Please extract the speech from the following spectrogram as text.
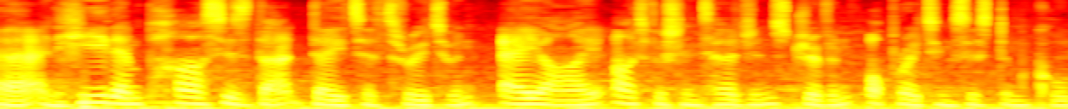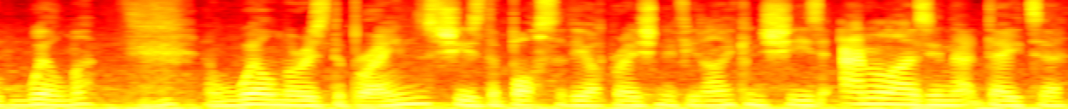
uh, and he then passes that data through to an AI, artificial intelligence-driven operating system called Wilma. Mm-hmm. And Wilma is the brains. She's the boss of the operation, if you like, and she's analysing that data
